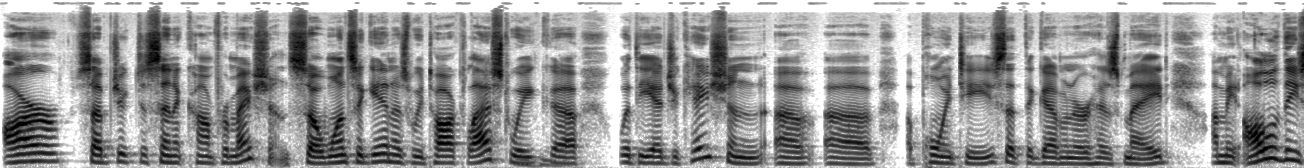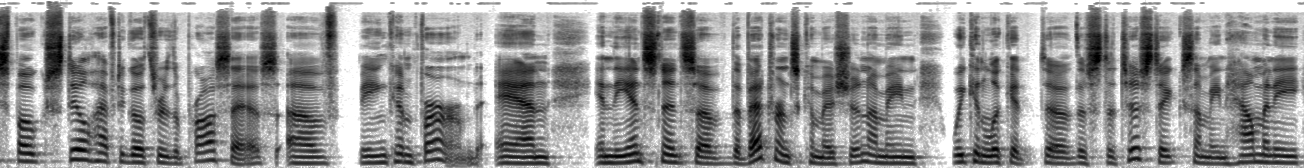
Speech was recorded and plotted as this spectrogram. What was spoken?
are subject to Senate confirmation. So once again, as we talked last week mm-hmm. uh, with the education uh, uh, appointees that the governor has made, I mean, all of these folks still have to go through the process of being confirmed. And in the instance of the Veterans Commission, I mean, we can look at uh, the statistics. I mean, how many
